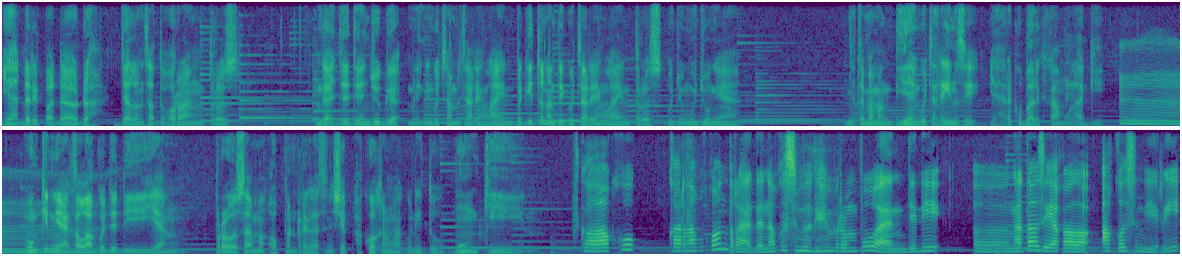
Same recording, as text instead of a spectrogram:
ya daripada udah jalan satu orang terus nggak jadian juga, mendingan gue sambil cari yang lain. Begitu nanti gue cari yang lain terus ujung-ujungnya nyata memang dia yang gue cariin sih, ya akhirnya aku balik ke kamu lagi. Hmm. Mungkin ya kalau aku jadi yang pro sama open relationship, aku akan ngelakuin itu. Mungkin. Kalau aku karena aku kontra dan aku sebagai perempuan, jadi eh, nggak tahu sih ya kalau aku sendiri,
